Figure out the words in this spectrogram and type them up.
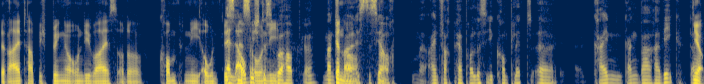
bereit, habe ich Bringer on Device oder Company owned Business Erlaube ich das only. überhaupt? Gell? Manchmal Genau, ist es ja, ja. auch einfach per Policy komplett äh, kein gangbarer Weg. Ja,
